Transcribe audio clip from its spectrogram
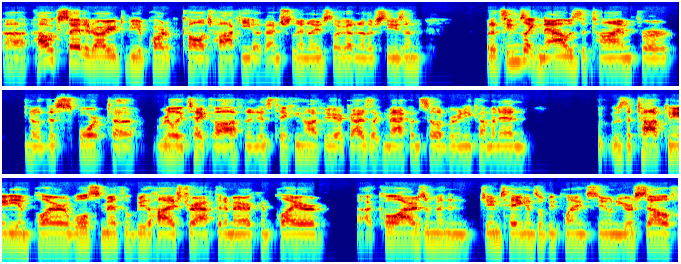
uh, how excited are you to be a part of college hockey eventually? I know you still got another season, but it seems like now is the time for you know this sport to really take off, and it is taking off. You got guys like Macklin Celebrini coming in, who's the top Canadian player. Will Smith will be the highest drafted American player. Uh, Cole Eiserman and James Hagens will be playing soon. Yourself.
